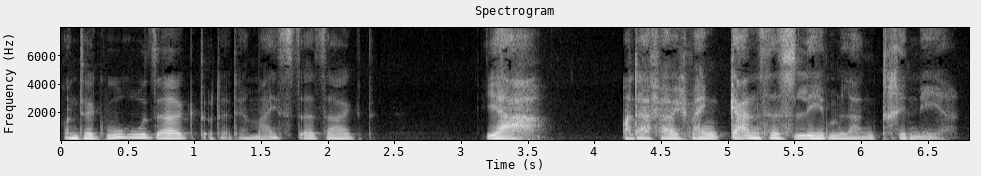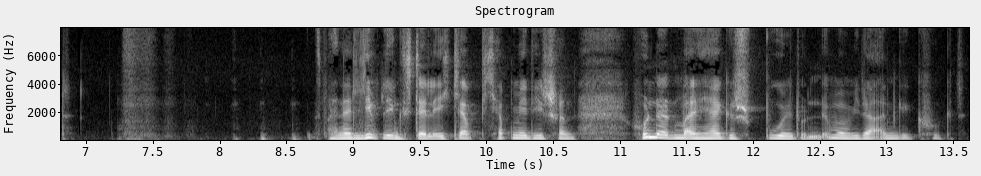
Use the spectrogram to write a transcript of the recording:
und der Guru sagt, oder der Meister sagt, ja, und dafür habe ich mein ganzes Leben lang trainiert. Das ist meine Lieblingsstelle. Ich glaube, ich habe mir die schon hundertmal hergespult und immer wieder angeguckt.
